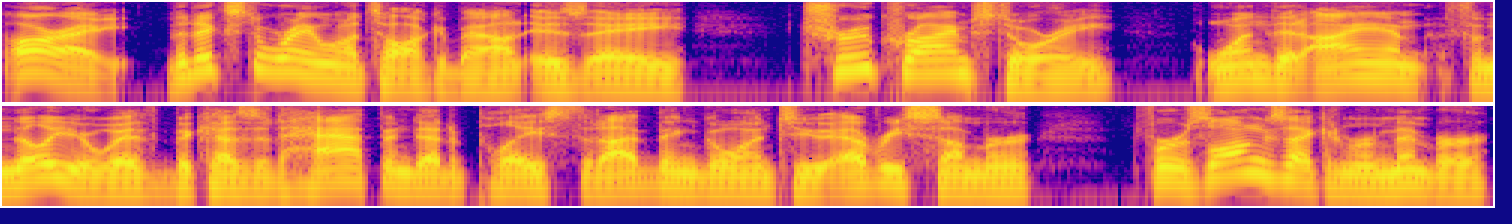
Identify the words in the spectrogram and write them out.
All right, the next story I want to talk about is a true crime story, one that I am familiar with because it happened at a place that I've been going to every summer for as long as I can remember,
